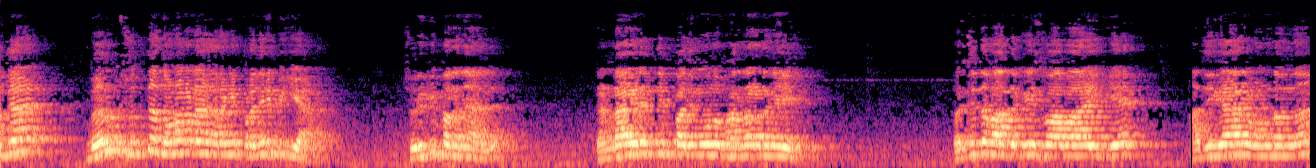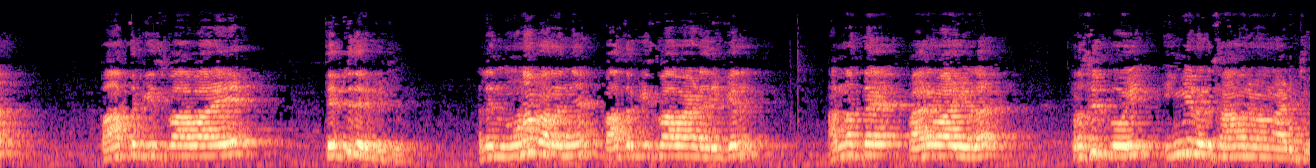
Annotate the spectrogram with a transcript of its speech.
ഇത് വെറും ശുദ്ധ നുണകൾ ഇറങ്ങി പ്രചരിപ്പിക്കുകയാണ്. ചുരുക്കി പറഞ്ഞാൽ രണ്ടായിരത്തി പതിമൂന്ന് ഭരണഘടനയിൽ പരിശുദ്ധ പാത്രികീസ് ബാബായിക്ക് അധികാരമുണ്ടെന്ന് പാത്രികീസ് ബാബായെ തെറ്റിദ്ധരിപ്പിച്ചു. അല്ലെ നുണ പറഞ്ഞ് പാത്രികീസ് ബാബായുടെ ഒരിക്കൽ അന്നത്തെ ഭാരവാഹികൾ പ്രസിൽ പോയി ഇങ്ങനൊരു സാധനം അങ്ങ് അടിച്ചു.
